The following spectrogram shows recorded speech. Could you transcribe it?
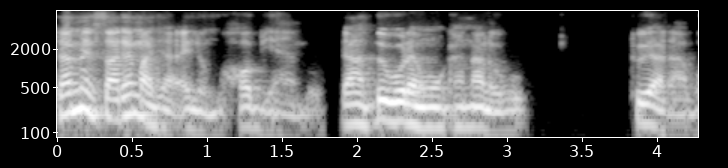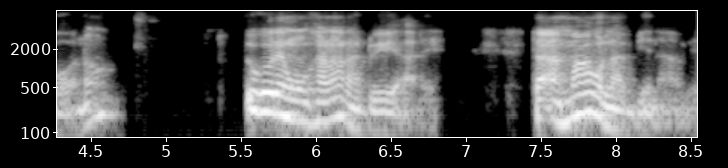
ဒါမဲ့စာထဲမှာじゃအဲ့လိုမဟုတ်ပြန်ဘူးဒါသူကိုယ်တိုင်ဝန်ခံတာလို့တွေ့ရတာပေါ့နော် သူကိုယ်တိုင်ဝန်ခံတာတွေ့ရတယ်ဒါအမှားကိုလာပြင်တာပဲ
